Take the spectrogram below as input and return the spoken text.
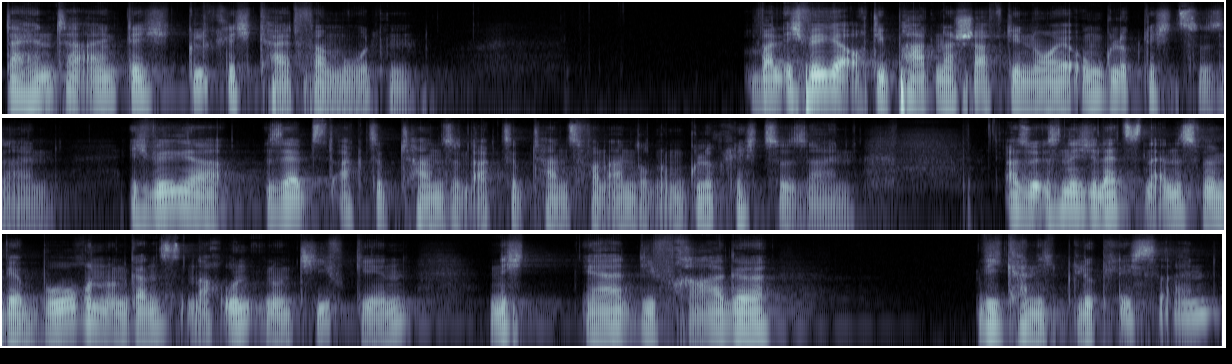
dahinter eigentlich Glücklichkeit vermuten. Weil ich will ja auch die Partnerschaft, die neue, um glücklich zu sein. Ich will ja Selbstakzeptanz und Akzeptanz von anderen, um glücklich zu sein. Also ist nicht letzten Endes, wenn wir bohren und ganz nach unten und tief gehen, nicht ja, die Frage, wie kann ich glücklich sein?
